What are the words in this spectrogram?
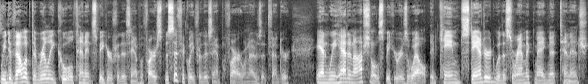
We developed a really cool 10-inch speaker for this amplifier, specifically for this amplifier when I was at Fender. And we had an optional speaker as well. It came standard with a ceramic magnet 10-inch,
